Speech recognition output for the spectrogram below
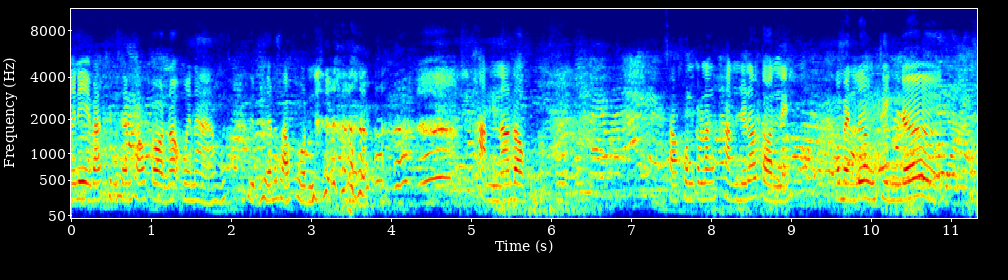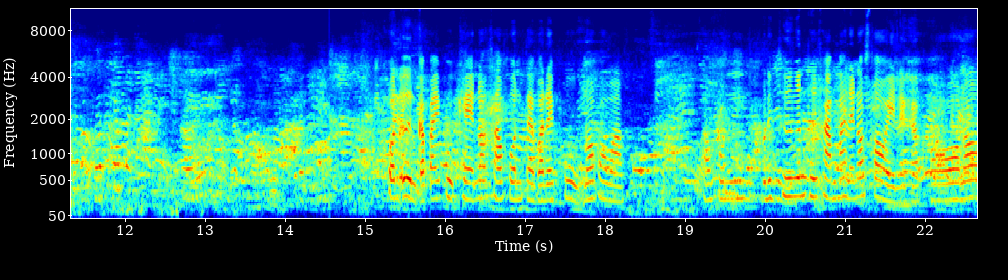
มื่อนี้ว่าขึ้นเพื่อนเขาก่อนเนาะมื่อหนาขึ้นเพื่อนสาวคนพันนะดอกสาวคนกำลังพันอยู่เนาะตอนนี้โมเป็นเรื่องจริงเด้อคนอื่นก็ไปผูกแขนเนาะสาวคนแต่บ่ได้ผูกเนาะเพราะว่าสาวคนบ่ได้ถือเงินถือคำมาเลยเนาะซอยเลยก็พอเนาะ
